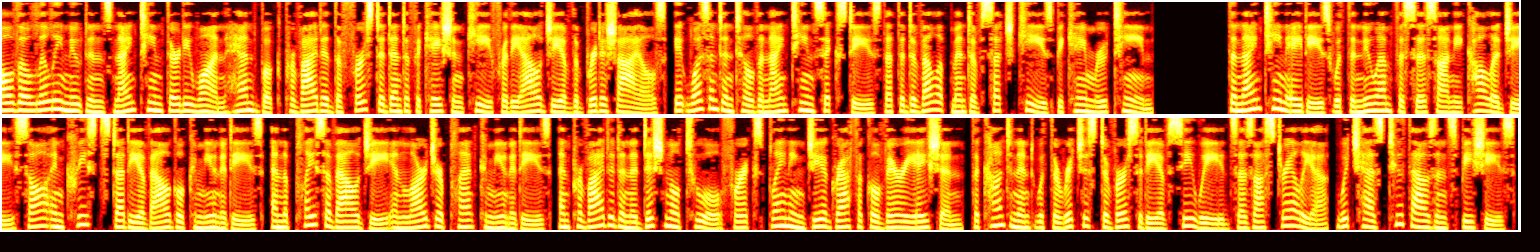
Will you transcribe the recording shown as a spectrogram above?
Although Lily Newton's 1931 handbook provided the first identification key for the algae of the British Isles, it wasn't until the 1960s that the development of such keys became routine. The 1980s with the new emphasis on ecology saw increased study of algal communities, and the place of algae in larger plant communities, and provided an additional tool for explaining geographical variation. The continent with the richest diversity of seaweeds is Australia, which has 2,000 species.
